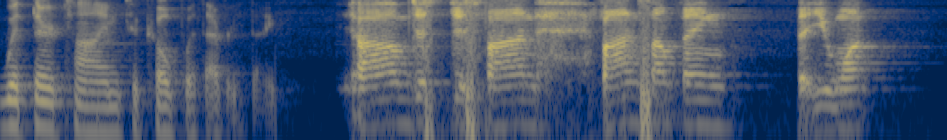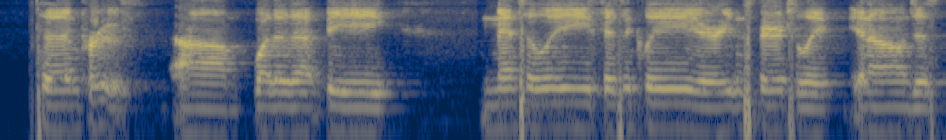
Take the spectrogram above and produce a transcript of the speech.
with their time to cope with everything? Um, just just find find something that you want to improve, um, whether that be mentally, physically, or even spiritually. You know, just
